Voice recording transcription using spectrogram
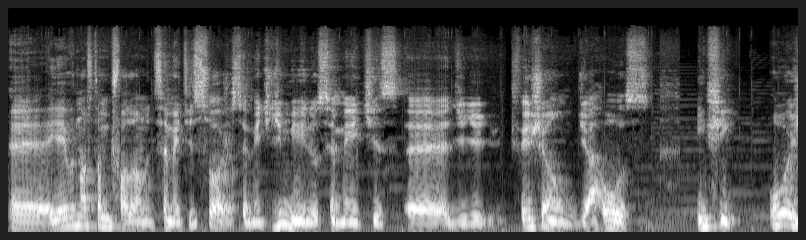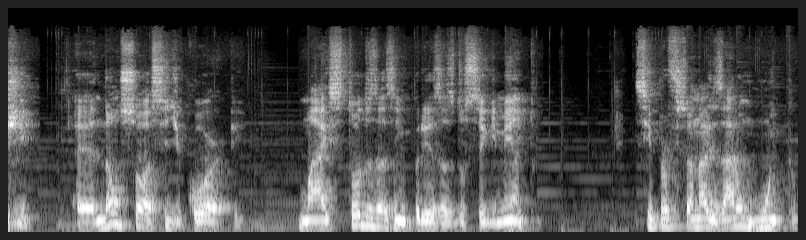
É, e aí nós estamos falando de semente de soja, semente de milho, sementes é, de, de, feijão, de arroz, enfim. Hoje, é, não só a Sidcorp, mas todas as empresas do segmento se profissionalizaram muito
